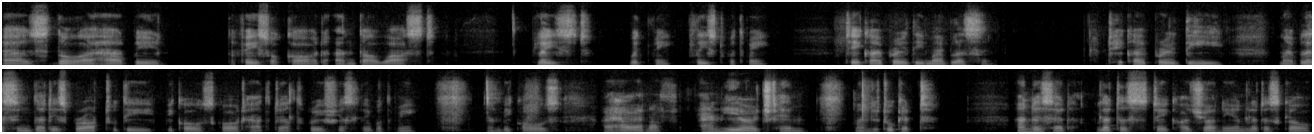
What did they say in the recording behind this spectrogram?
as though I had been the face of God, and thou wast pleased with me, pleased with me. Take, I pray thee, my blessing. Take, I pray thee, my blessing that is brought to thee, because God hath dealt graciously with me, and because I have enough. And he urged him, and he took it. And I said, Let us take our journey, and let us go,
